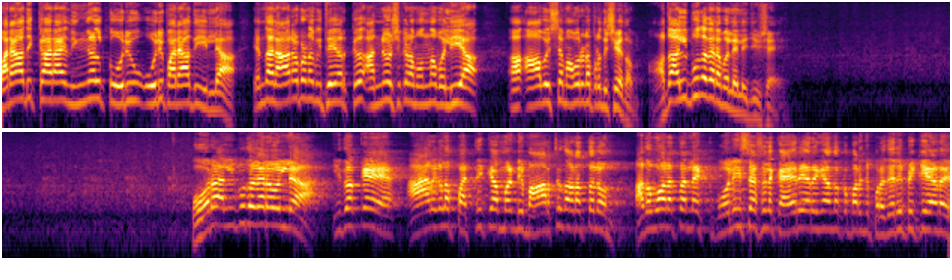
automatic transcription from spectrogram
പരാതിക്കാരായ നിങ്ങൾക്ക് ഒരു ഒരു പരാതിയില്ല. എന്നാൽ ആരോപണ വിധേയർക്ക് അന്വേഷിക്കണമെന്ന വലിയ ആവശ്യം അവരുടെ പ്രതിഷേധം. അത് അത്ഭുതകരമല്ലേ ലിജീഷേ? ഒരത്ഭുതകരമില്ല ഇതൊക്കെ ആളുകളെ പറ്റിക്കാൻ വേണ്ടി മാർച്ച് നടത്തലും അതുപോലെ തന്നെ പോലീസ് സ്റ്റേഷനിൽ കയറി ഇറങ്ങുക പറഞ്ഞ് പ്രചരിപ്പിക്കുകയാണ്.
